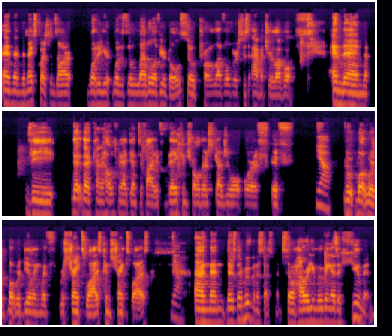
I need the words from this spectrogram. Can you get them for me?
and then the next questions are what are your what is the level of your goals? So pro level versus amateur level. And then the that, that kind of helps me identify if they control their schedule or if if yeah what we're what we're dealing with restraints wise constraints wise yeah. And then there's their movement assessment. So how are you moving as a human?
